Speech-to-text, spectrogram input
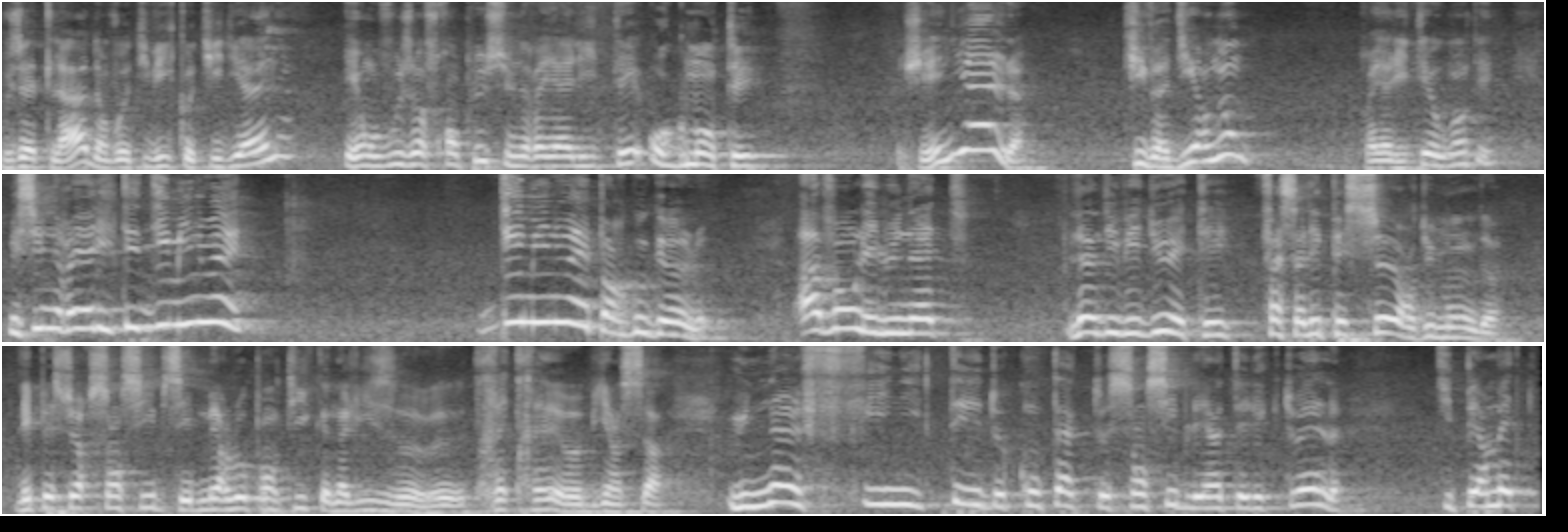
vous êtes là dans votre vie quotidienne, et on vous offre en plus une réalité augmentée. Génial Qui va dire non? Réalité augmentée. Mais c'est une réalité diminuée. Diminuée par Google. Avant les lunettes, l'individu était face à l'épaisseur du monde. L'épaisseur sensible, c'est Merleau-Ponty qui analyse euh, très très euh, bien ça une infinité de contacts sensibles et intellectuels qui permettent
